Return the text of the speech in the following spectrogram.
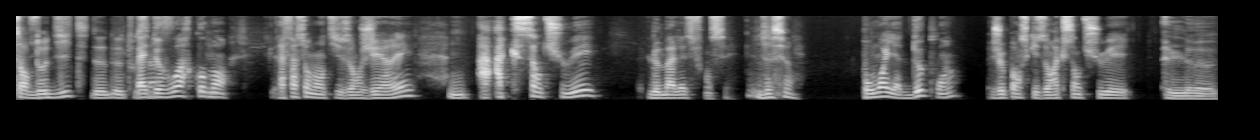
sorte d'audit de, tout bah, ça. De voir comment la façon dont ils ont géré mm. a accentué le malaise français. Bien sûr. Pour moi, il y a deux points. Je pense qu'ils ont accentué le,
